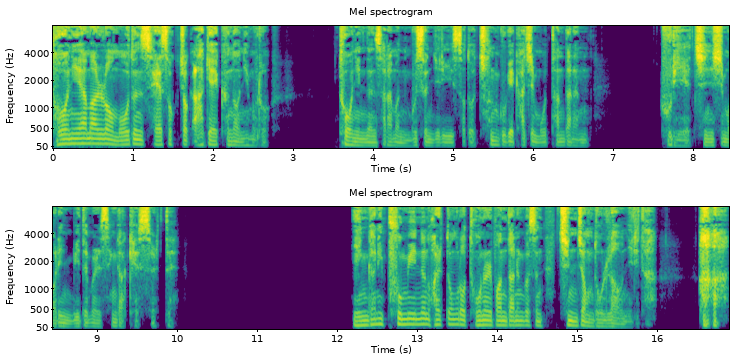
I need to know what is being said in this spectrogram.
돈이야말로 모든 세속적 악의 근원이므로 돈 있는 사람은 무슨 일이 있어도 천국에 가지 못한다는 우리의 진심 어린 믿음을 생각했을 때 인간이 품위 있는 활동으로 돈을 번다는 것은 진정 놀라운 일이다. 하하.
